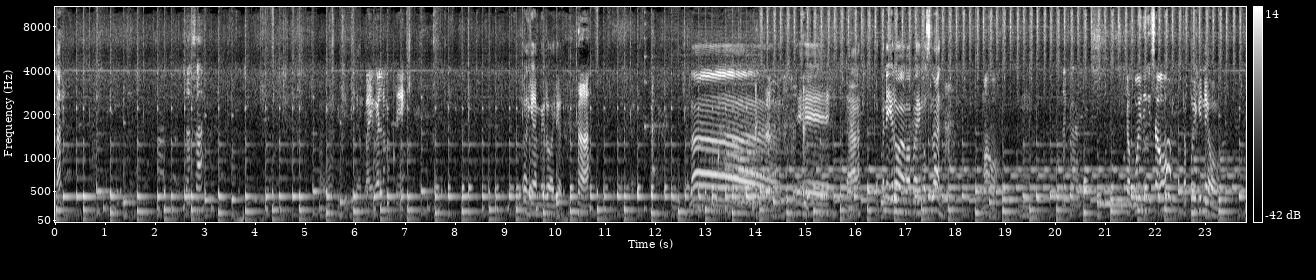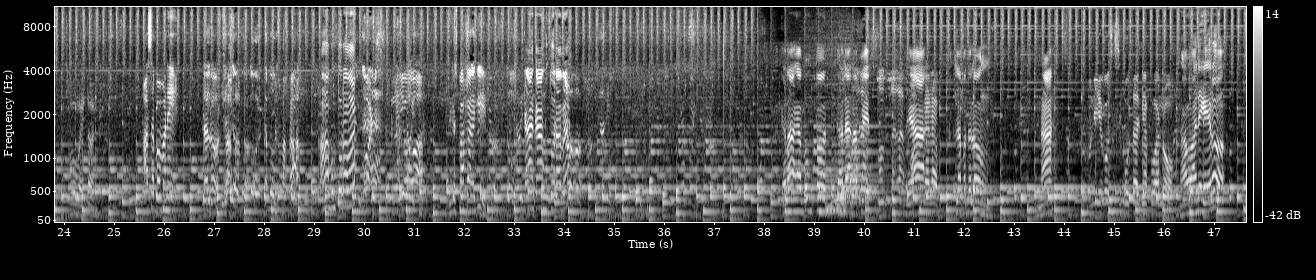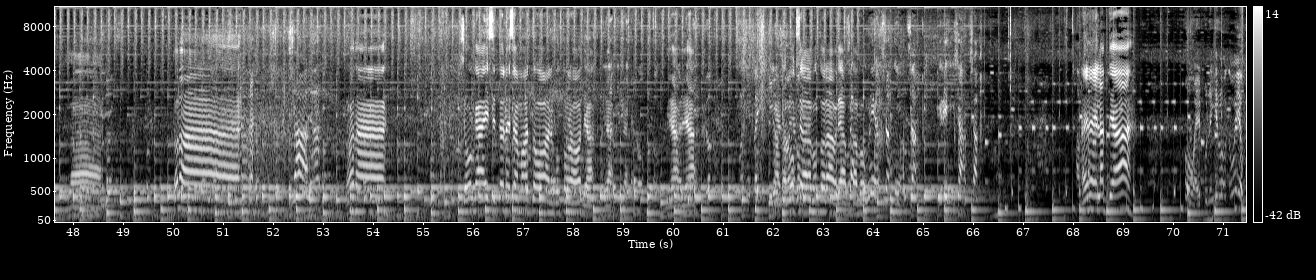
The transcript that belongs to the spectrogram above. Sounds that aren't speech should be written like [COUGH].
sana? Sasa? Ayun, pipilang. Viral lang ito eh. Ah, Saan kaya mayroon? Ha? Ala! Eh, ha? Apa ni Iro, mapahimuslan? Mao. Hmm. Kapoy ni isa oh. Kapoy gini eh, oh. Oh, ito. Asa pa man? Eh? Dalon. Tigas. Ah, ah. Tigas pa ka lagi. Ba? Nga bungtod, dala rapit. Diya, Lalab. sila padulong. Na, Muni ako sa sibutan niya ko ano. Tara! So guys, ito na sa mga to. Ano diya. Diya, diya. Diya, diya. Tabok sa bungtura, diya, tabok. Ini hapsak oh, hapsak. Kiri isa hapsak. Ay na, ilap diya. Oh, ay po na yun ako kayo.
